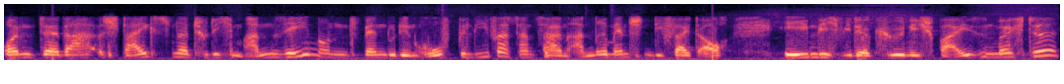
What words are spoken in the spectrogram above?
Und äh, da steigst du natürlich im Ansehen. Und wenn du den Hof belieferst, dann zahlen andere Menschen, die vielleicht auch ähnlich wie der König speisen möchte,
